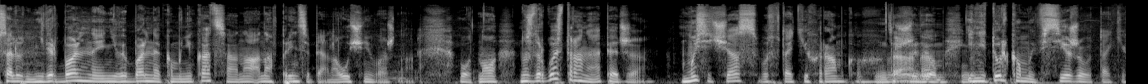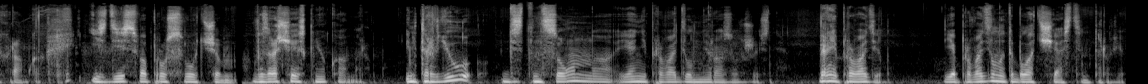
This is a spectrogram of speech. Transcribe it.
абсолютно невербальная, невербальная коммуникация, она, она в принципе, она очень важна. Вот. Но, но с другой стороны, опять же, мы сейчас вот в таких рамках да, живем. Да. И не только мы, все живут в таких рамках. И здесь вопрос вот в чем. Возвращаясь к Ньюкамерам. Интервью дистанционно я не проводил ни разу в жизни. Вернее, проводил. Я проводил, но это была часть интервью.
